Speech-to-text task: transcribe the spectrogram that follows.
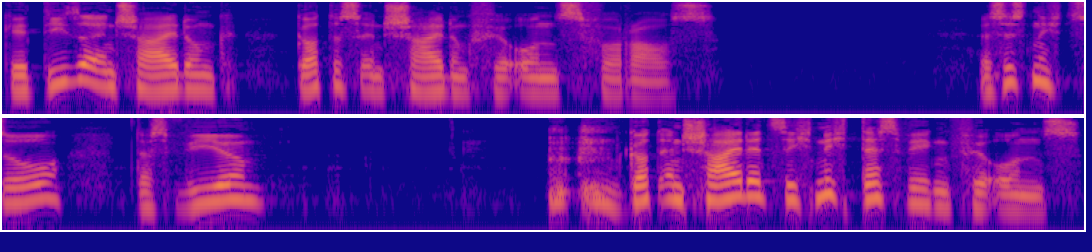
geht dieser Entscheidung Gottes Entscheidung für uns voraus. Es ist nicht so, dass wir, Gott entscheidet sich nicht deswegen für uns,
